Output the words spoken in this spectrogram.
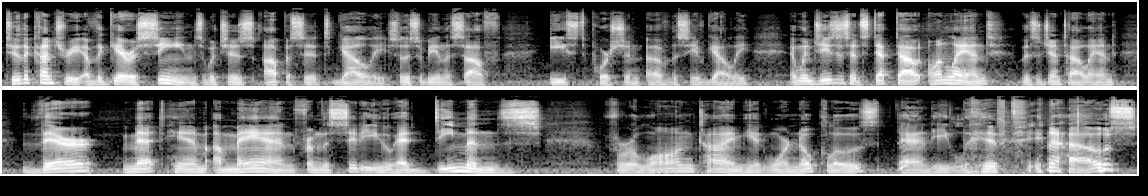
to the country of the Gerasenes, which is opposite Galilee. So this would be in the southeast portion of the Sea of Galilee. And when Jesus had stepped out on land, this is Gentile land, there met him a man from the city who had demons. For a long time he had worn no clothes, and he lived in a house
